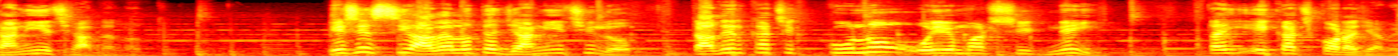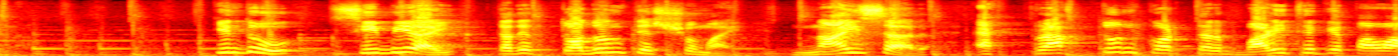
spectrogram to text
জানিয়েছে আদালত। এসএসসি আদালতে জানিয়েছিল, তাদের কাছে কোনো ওএমআর শিট নেই, তাই এ কাজ করা যাবে না। কিন্তু সিবিআই তাদের তদন্তের সময় নাইসার এক প্রাক্তন কর্তার বাড়ি থেকে পাওয়া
